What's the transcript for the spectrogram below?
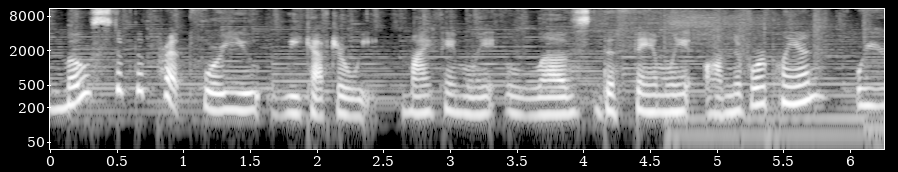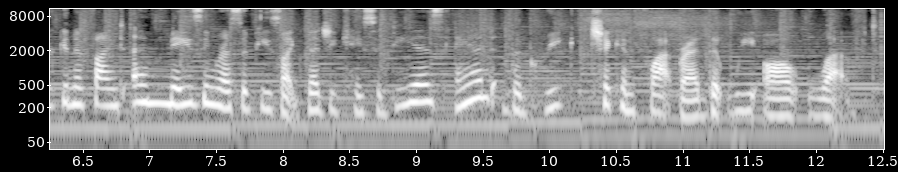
most of the prep for you week after week. My family loves the family omnivore plan, where you're going to find amazing recipes like veggie quesadillas and the Greek chicken flatbread that we all loved.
